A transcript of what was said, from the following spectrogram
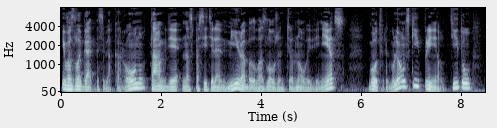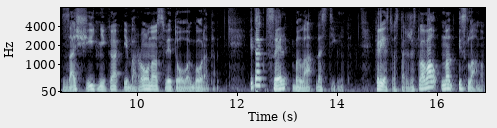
и возлагать на себя корону, там, где на спасителя мира был возложен терновый венец, Готфрид Буленский принял титул защитника и барона святого города. Итак, цель была достигнута. Крест восторжествовал над исламом.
